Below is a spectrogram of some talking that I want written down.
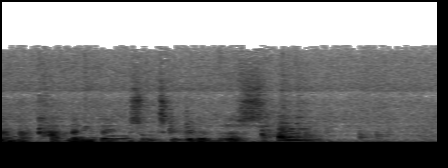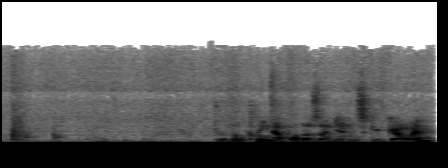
And I'm not cutting anything, so let's get rid of this. Do a little cleanup while those onions get going.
